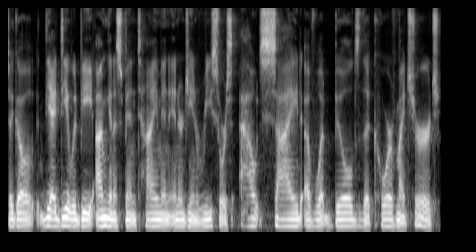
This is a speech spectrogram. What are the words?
to go the idea would be i'm going to spend time and energy and resource outside of what builds the core of my church.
